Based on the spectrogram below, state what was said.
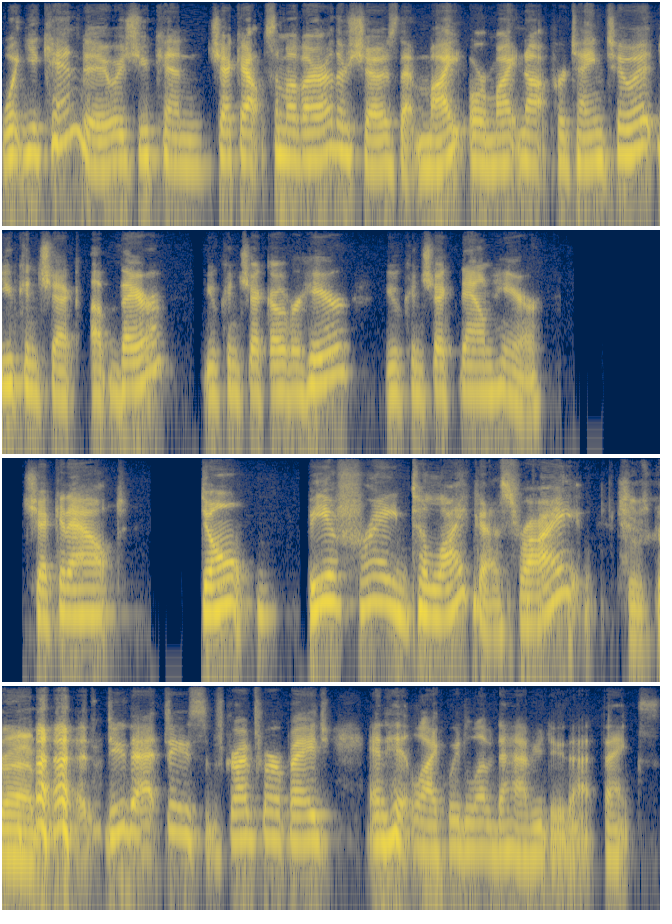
what you can do is you can check out some of our other shows that might or might not pertain to it. You can check up there, you can check over here, you can check down here. Check it out. Don't be afraid to like us, right? Subscribe. do that too. Subscribe to our page and hit like. We'd love to have you do that. Thanks.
